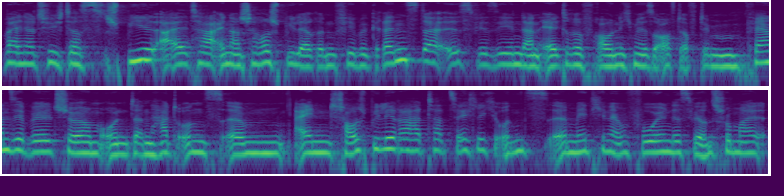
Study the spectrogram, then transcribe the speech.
weil natürlich das Spielalter einer Schauspielerin viel begrenzter ist. Wir sehen dann ältere Frauen nicht mehr so oft auf dem Fernsehbildschirm und dann hat uns ähm, ein Schauspiellehrer hat tatsächlich uns äh, Mädchen empfohlen, dass wir uns schon mal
